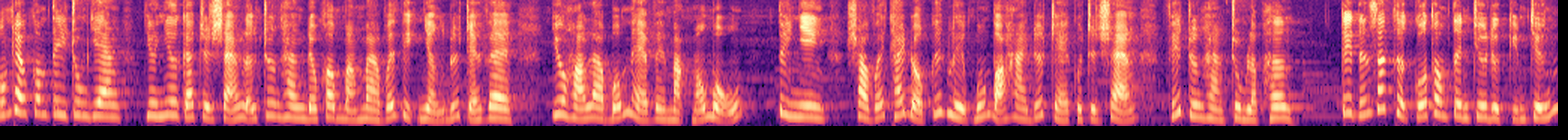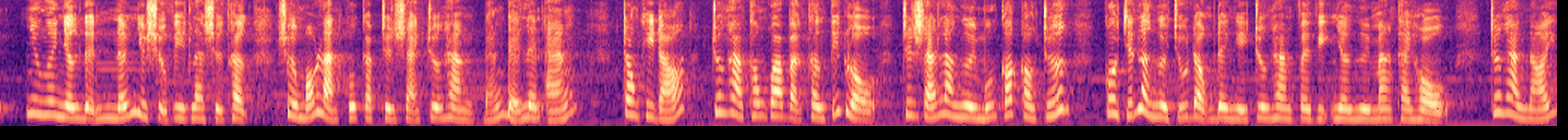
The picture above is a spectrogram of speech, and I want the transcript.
Cũng theo công ty trung gian, dường như cả Trịnh Sản lẫn Trương Hằng đều không mặn mà với việc nhận đứa trẻ về, dù họ là bố mẹ về mặt mẫu mủ. Tuy nhiên, so với thái độ quyết liệt muốn bỏ hai đứa trẻ của Trịnh Sản, phía Trương Hằng trung lập hơn. Tuy tính xác thực của thông tin chưa được kiểm chứng, nhiều người nhận định nếu như sự việc là sự thật, sự máu lạnh của cặp Trịnh Sản Trương Hằng đáng để lên án. Trong khi đó, Trương Hằng thông qua bản thân tiết lộ, Trinh Sản là người muốn có con trước. Cô chính là người chủ động đề nghị Trương Hằng về việc nhờ người mang thai hộ. Trương Hằng nói,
